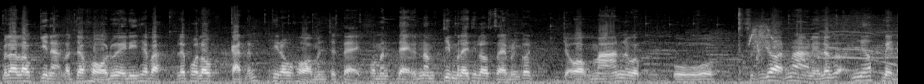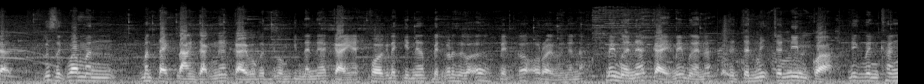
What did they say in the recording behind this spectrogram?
เวลาเรากินอะเราจะห่อด้วยอันนี้ใช่ป่ะ แล้วพอเรากัดนั้นที่เราห่อมันจะแตก พอมันแตกแล้วน้ำจิ้มอะไรที่เราใส่มันก็จะออกมาแล้วแบบโอ้โหสุดยอดมากเลย แล้วก็เนื้อเป็ดอะ รู้สึกว่ามันมันแตกต่างจากเนื้อไก่ปกติผมกินแต่เนื้อไก่ไงพอได้กินเนื้อเป็ดก็รู้สึกว่าเออเป็ดก็อร่อยเหมือนกันนะไม่เหมือนเนื้อไก่ไม่เหมือนนะจะจะนิ่มจะนิ่มกว่า นี่เป็นครั้ง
